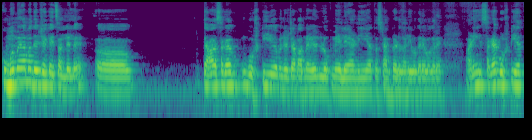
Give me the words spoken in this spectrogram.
कुंभमेळ्यामध्ये जे काही चाललेलं आहे त्या सगळ्या गोष्टी म्हणजे ज्या बातम्या लोक मेले आणि आता स्टॅम्पेड झाली वगैरे वगैरे. आणि सगळ्या गोष्टी आहेत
